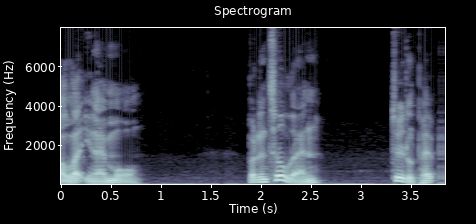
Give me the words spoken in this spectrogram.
I'll let you know more. But until then, toodle pip.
